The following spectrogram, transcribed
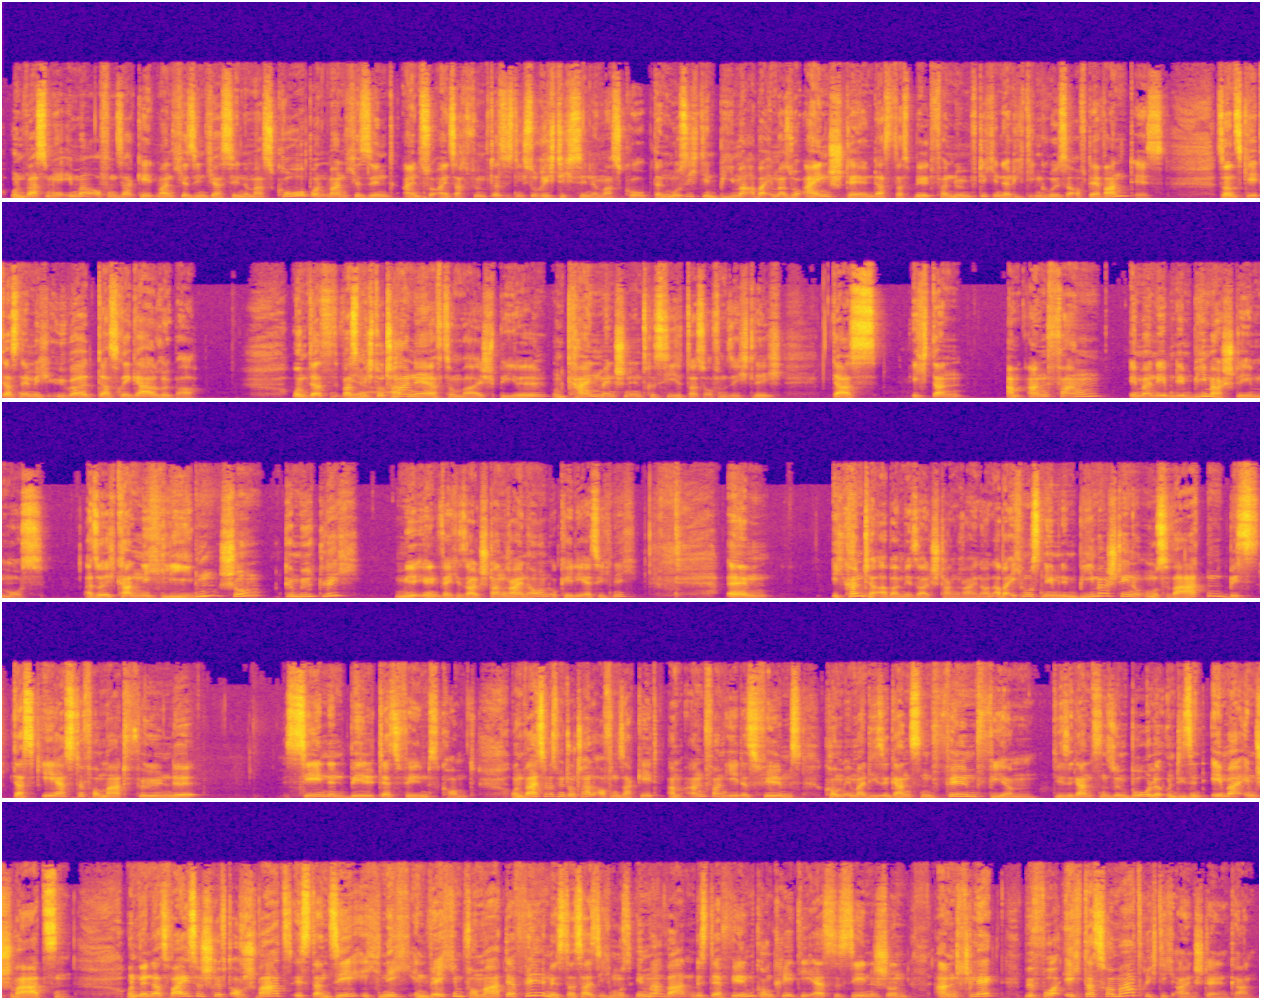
Und was mir immer auf den Sack geht, manche sind ja Cinemascope und manche sind 1 zu 185, das ist nicht so richtig Cinemascope. Dann muss ich den Beamer aber immer so einstellen, dass das Bild vernünftig in der richtigen Größe auf der Wand ist. Sonst geht das nämlich über das Regal rüber. Und das, was Ja. mich total nervt zum Beispiel, und keinen Menschen interessiert das offensichtlich, dass ich dann am Anfang immer neben dem Beamer stehen muss. Also ich kann nicht liegen schon gemütlich, mir irgendwelche Salzstangen reinhauen. Okay, die esse ich nicht. Ähm, ich könnte aber mir Salzstangen reinhauen. Aber ich muss neben dem Beamer stehen und muss warten, bis das erste formatfüllende Szenenbild des Films kommt. Und weißt du, was mir total auf den Sack geht? Am Anfang jedes Films kommen immer diese ganzen Filmfirmen, diese ganzen Symbole und die sind immer im Schwarzen. Und wenn das weiße Schrift auf schwarz ist, dann sehe ich nicht, in welchem Format der Film ist. Das heißt, ich muss immer warten, bis der Film konkret die erste Szene schon anschlägt, bevor ich das Format richtig einstellen kann.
